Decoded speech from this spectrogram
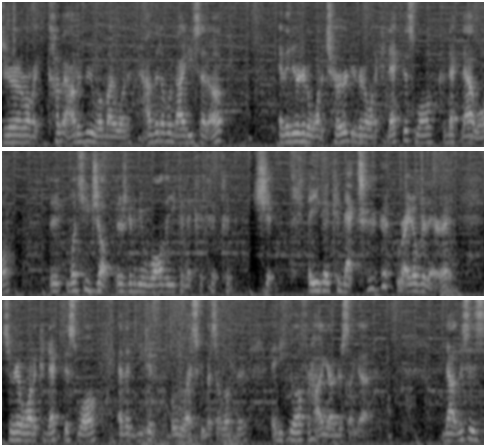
you're going to want to come out of your one by one, have the double 90 set up, and then you're going to want to turn. You're going to want to connect this wall, connect that wall. Once you jump, there's going to be a wall that you can, shit, that you can connect right over there, right? So you're going to want to connect this wall, and then you can, oh, I screwed myself up there, and you can go off for high ground just like that. Now, this is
